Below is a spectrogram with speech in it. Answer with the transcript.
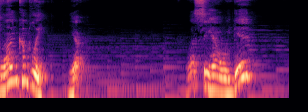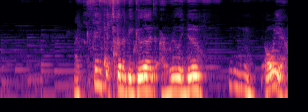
One complete. Yep. Let's see how we did. I think it's going to be good. I really do. Mm. Oh, yeah.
